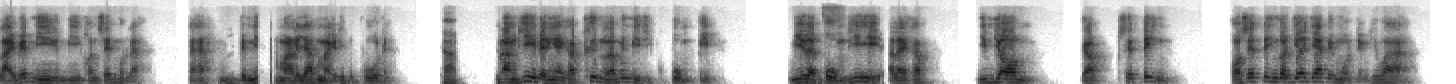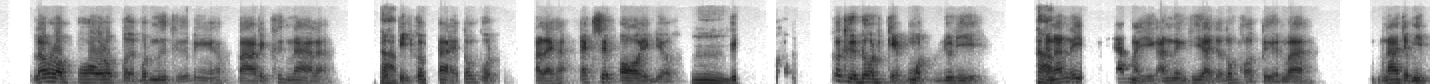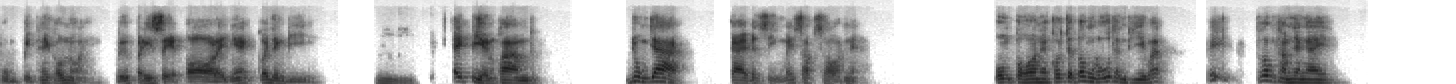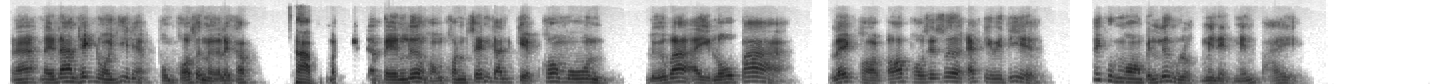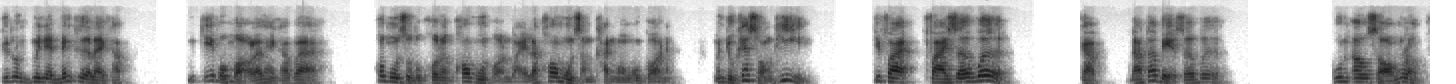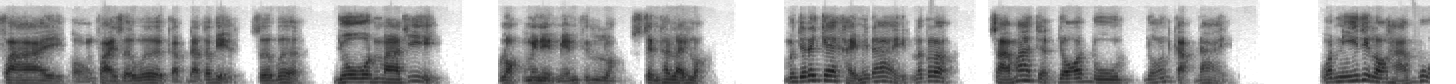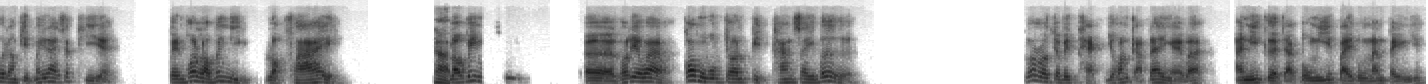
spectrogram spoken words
หลายเว็บมีมีคอนเซนต์หมดแล้วนะฮะเป็นนี่มารยาทใหม่ที่ผมพูดเนี่ยครับ บางที่เป็นไงครับ ขึ้นแล้วไม่มีที่ปุ่มปิด มีแต่ปุ่มที่อะไรครับ ยินยอมกับเซตติ้งพอเซตติ้งก็เยอะแยะไปหมดอย่างที่ว่า แล้วเราพอเราเปิดบนมือถือเป็นไงครับปาไปครึ่งหน้าแล้วคกรัดบปิดก็ไม่ได้ต้องกดอะไรครับ accept all อย่างเดียวอืมก็คือโดนเก็บหมดอยู่ดีครับฉะนั้นไอ้ญาติใหม่อีกอันหนึ่งที่อาจจะต้องขอเตือนว่า น่าจะมีปุ่มปิดให้เขาหน่อย หรือปฏิเสธ all อะไรเงี้ยก็ยังดีอืมไอ้เปลี่ยนความ ยุ่งยากกลายเป็นสิ่งไม่ซับซ้อนเนี่ย องค์กรเนี่ยเขาจะต้องรู้ทันทีว่าเอ๊ะต้องทำยังไงนะในด้านเทคโนโลยีเนี่ย ผมขอเสนอเลยครับ ครับจะเป็นเรื่องของคอนเซนต์การเก็บข้อมูล หรือว่าไอ้โลป้า Record of Processor Activity ให้คุณมองเป็นเรื่อง log management ไป คือ log management คืออะไรครับ เมื่อกี้ผมบอกแล้วไงครับว่า ข้อมูลส่วนบุคคลกับข้อมูลอ่อนไหวและข้อมูลสำคัญขององค์กรเนี่ย มันอยู่แค่สองที่ ที่ไฟล์ไฟล์เซิร์ฟเวอร์กับ Database Server คุณเอาสองหลอกไฟล์ของไฟล์เซิร์ฟเวอร์กับ Database เซิร์ฟเวอร์โยนมาที่หลอก Management คือหลอก Centralized หลอก มันจะได้แก้ไขไม่ได้ แล้วก็สามารถจะย้อนดูย้อนกลับได้ วันนี้ที่เราหาผู้กระทำผิดไม่ได้สักทีอะเป็นเพราะเราไม่มีหลอกไฟล์ครับเราไม่มี เอ่อเขาเรียกว่ากล้องวงจรปิดทางไซเบอร์ แล้วเราจะไปแท็กย้อนกลับได้ยังไงว่า อันนี้เกิดจากตรงนี้ไปตรงนั้นไปอย่างนี้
